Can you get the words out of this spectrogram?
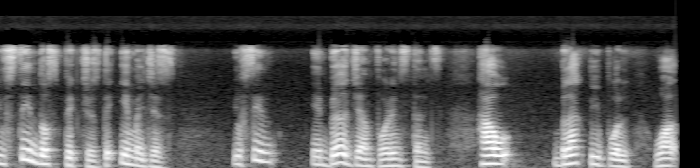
You've seen those pictures, the images. You've seen in Belgium, for instance, how black people were,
